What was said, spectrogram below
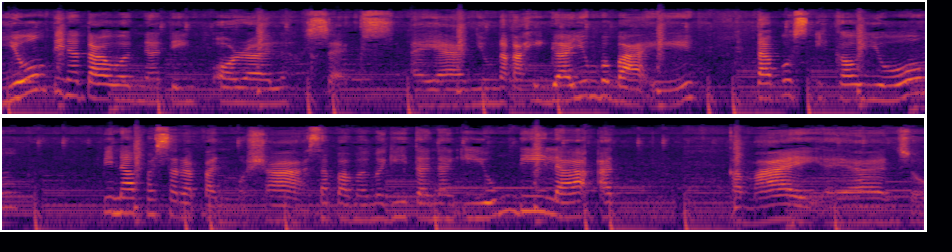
yung tinatawag nating oral sex. Ayan, yung nakahiga yung babae, tapos ikaw yung pinapasarapan mo siya sa pamamagitan ng iyong dila at kamay. Ayan. So,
